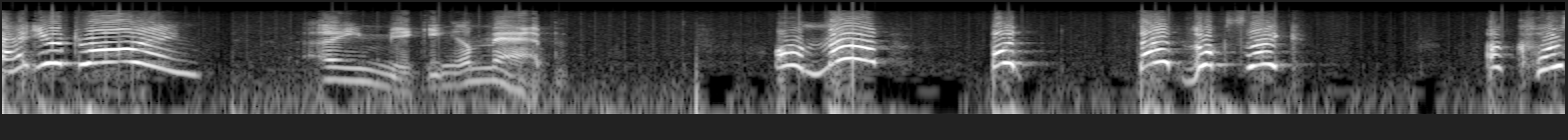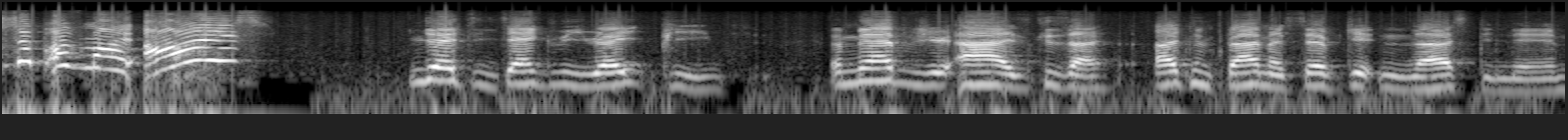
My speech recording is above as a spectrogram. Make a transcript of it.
that you're drawing? I'm making a map. A map? But that looks like a close-up of my eyes? That's exactly right, Pete. A map of your eyes, because I, I can find myself getting lost in them.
